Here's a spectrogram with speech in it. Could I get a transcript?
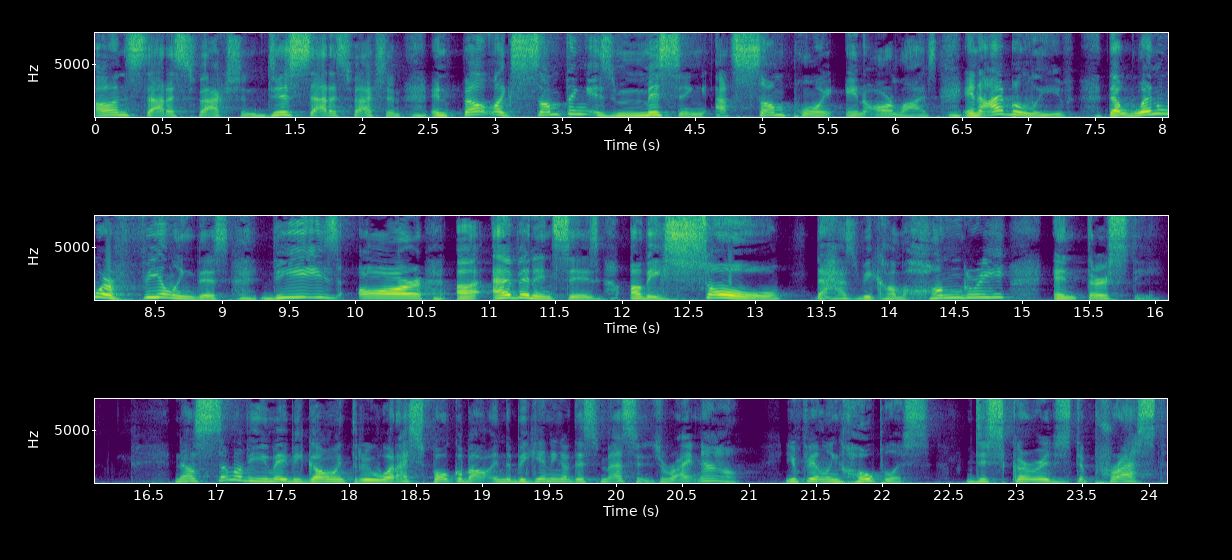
unsatisfaction, dissatisfaction, and felt like something is missing at some point in our lives. And I believe that when we're feeling this, these are uh, evidences of a soul that has become hungry and thirsty. Now, some of you may be going through what I spoke about in the beginning of this message right now. You're feeling hopeless, discouraged, depressed,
